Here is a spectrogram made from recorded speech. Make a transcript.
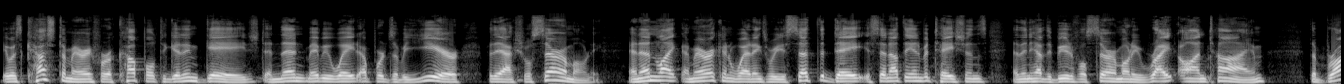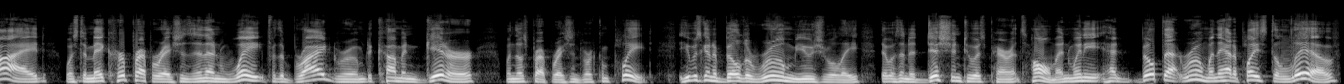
It was customary for a couple to get engaged and then maybe wait upwards of a year for the actual ceremony. And unlike American weddings where you set the date, you send out the invitations, and then you have the beautiful ceremony right on time, the bride was to make her preparations and then wait for the bridegroom to come and get her when those preparations were complete. He was going to build a room usually that was an addition to his parents' home. And when he had built that room, when they had a place to live,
